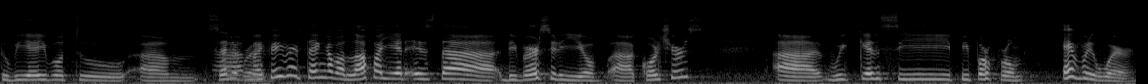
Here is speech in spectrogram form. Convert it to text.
to be able to um, celebrate. Uh, my favorite thing about Lafayette is the diversity of uh, cultures. Uh, we can see people from everywhere.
